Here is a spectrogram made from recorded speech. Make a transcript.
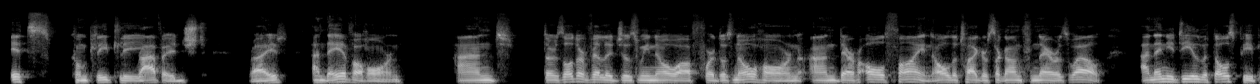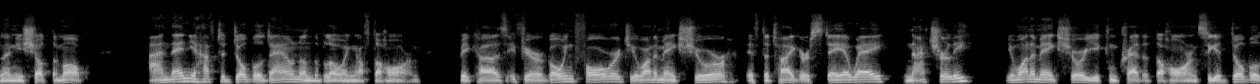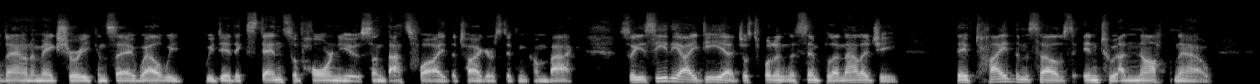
it's completely ravaged, right? And they have a horn. And there's other villages we know of where there's no horn and they're all fine. All the tigers are gone from there as well. And then you deal with those people and you shut them up. And then you have to double down on the blowing of the horn because if you're going forward, you want to make sure if the tigers stay away naturally, you want to make sure you can credit the horn. So you double down and make sure you can say, well, we we did extensive horn use, and that's why the tigers didn't come back. So you see the idea, just to put it in a simple analogy, they've tied themselves into a knot now.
